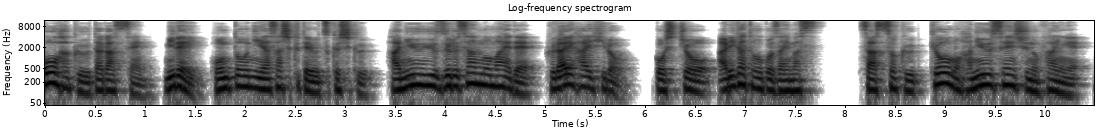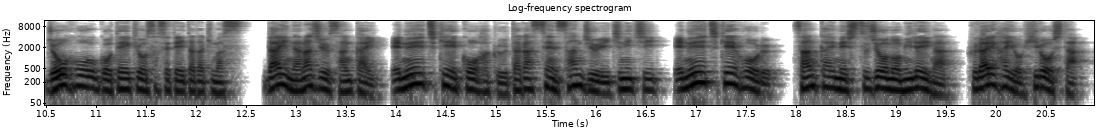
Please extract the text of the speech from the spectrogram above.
紅白歌合戦、 milet、本当に優しくて美しく、羽生結弦さんの前で、フライハイ披露。ご視聴ありがとうございます。早速、今日も羽生選手のファンへ、情報をご提供させていただきます。第73回 NHK 紅白歌合戦31日 NHK ホール3回目出場の milet がフライハイを披露した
